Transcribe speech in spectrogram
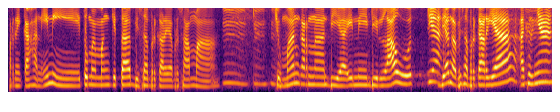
pernikahan ini itu memang kita bisa berkarya bersama. Hmm, hmm, hmm. Cuman karena dia ini di laut, Iya. dia nggak bisa berkarya. Akhirnya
